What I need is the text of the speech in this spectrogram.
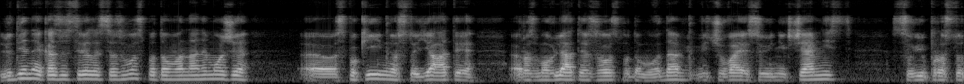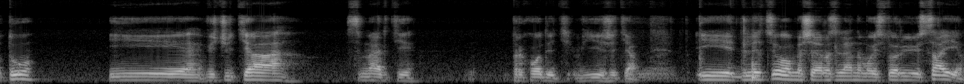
Людина, яка зустрілася з Господом, вона не може е, спокійно стояти, розмовляти з Господом. Вона відчуває свою нікчемність, свою простоту і відчуття смерті приходить в її життя. І для цього ми ще розглянемо історію Ісаї.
